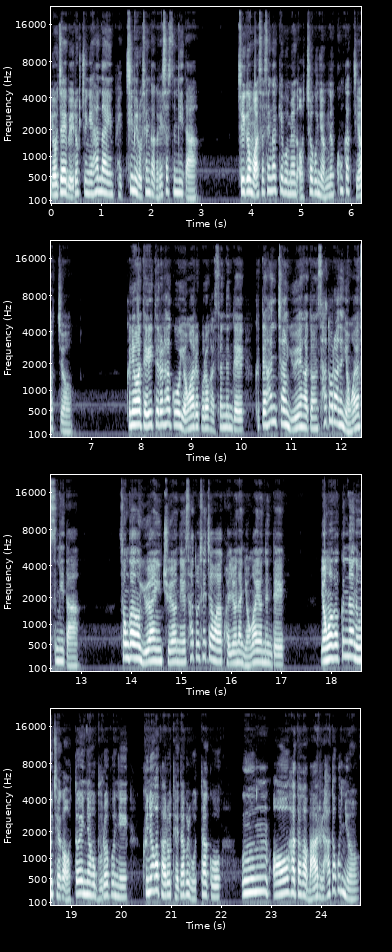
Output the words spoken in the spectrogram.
여자의 매력 중에 하나인 백치미로 생각을 했었습니다. 지금 와서 생각해보면 어처구니 없는 콩깍지였죠. 그녀와 데이트를 하고 영화를 보러 갔었는데 그때 한창 유행하던 사도라는 영화였습니다. 송강호 유아인 주연의 사도세자와 관련한 영화였는데 영화가 끝난 후 제가 어떠했냐고 물어보니 그녀가 바로 대답을 못하고 음, 어 하다가 말을 하더군요.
